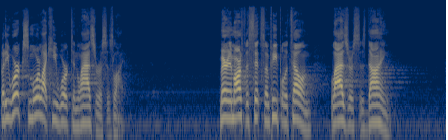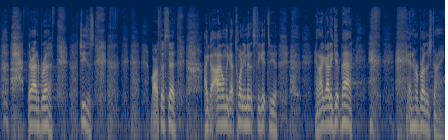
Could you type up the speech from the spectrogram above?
But he works more like he worked in Lazarus's life. Mary and Martha sent some people to tell him Lazarus is dying. They're out of breath. Jesus, Martha said, I, got, I only got 20 minutes to get to you, and I got to get back, and her brother's dying.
